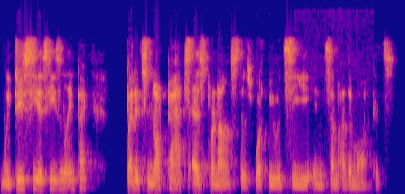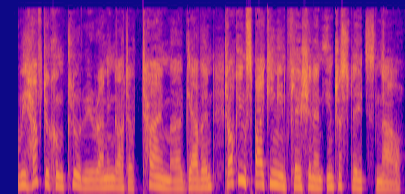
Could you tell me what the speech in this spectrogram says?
we do see a seasonal impact, but it's not perhaps as pronounced as what we would see in some other markets. We have to conclude. We're running out of time, uh, Gavin. Talking spiking inflation and interest rates now.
